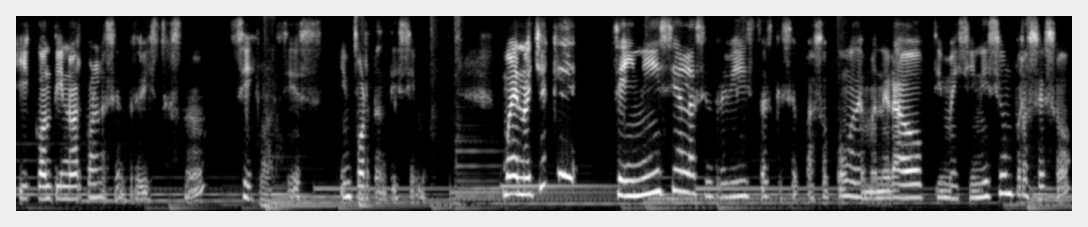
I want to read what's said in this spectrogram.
y continuar con las entrevistas, ¿no? Sí, sí es importantísimo. Bueno, ya que se inician las entrevistas, que se pasó como de manera óptima y se inicia un proceso,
